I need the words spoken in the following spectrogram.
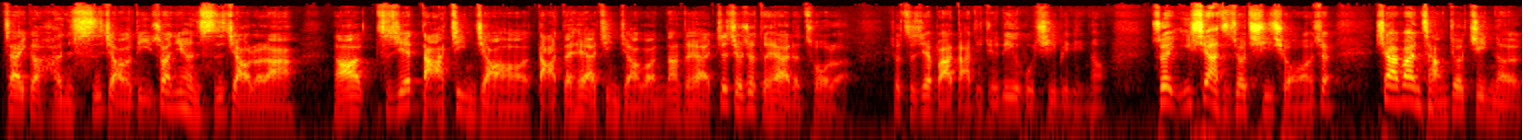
在一个很死角的地，算已经很死角了啦，然后直接打进角哈，打德黑亚进角吧，让德黑亚这球就德黑亚的错了，就直接把它打进去，利物浦七比零哦，所以一下子就七球哦，下下半场就进了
